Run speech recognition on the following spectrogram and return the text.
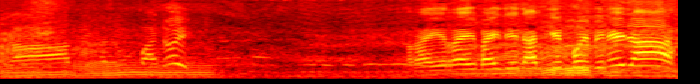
Grabe kalupad oy. By Did at Game Boy Pineda.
